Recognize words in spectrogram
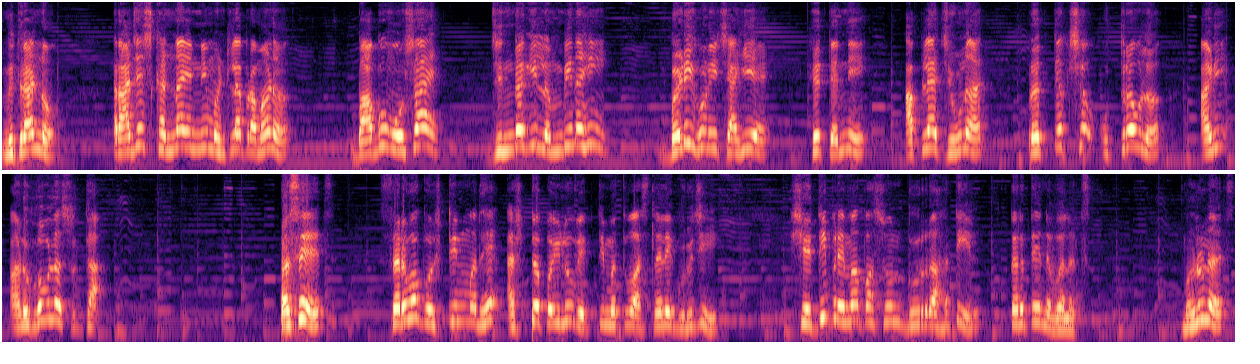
मित्रांनो राजेश खन्ना यांनी म्हटल्याप्रमाणे बाबू मोशाय जिंदगी लंबी नाही बडी होणी चाहिये हे त्यांनी आपल्या जीवनात प्रत्यक्ष उतरवलं आणि अनुभवलं सुद्धा. तसेच सर्व गोष्टींमध्ये अष्टपैलू व्यक्तिमत्व असलेले गुरुजी शेतीप्रेमापासून दूर राहतील तर ते नवलच. म्हणूनच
